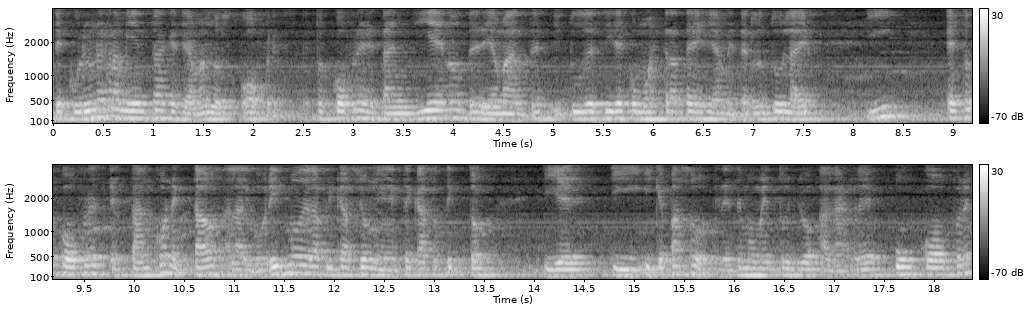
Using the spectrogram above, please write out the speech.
Descubrí una herramienta que se llaman los cofres. Estos cofres están llenos de diamantes y tú decides como estrategia meterlo en tu live y estos cofres están conectados al algoritmo de la aplicación, en este caso TikTok, y, es, y, qué pasó? En ese momento yo agarré un cofre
